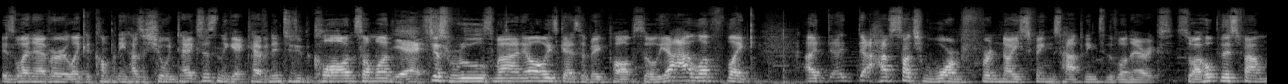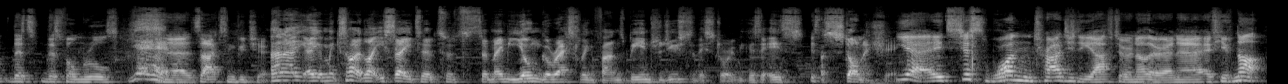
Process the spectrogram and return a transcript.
Is whenever like a company has a show in Texas and they get Kevin in to do the claw on someone. Yes. just rules, man. It always gets a big pop. So yeah, I love like. I, I have such warmth for nice things happening to the Von Erichs. So I hope this fam- this this film rules. Yeah. and, uh, Zac's in good shape. And I, I'm excited, like you say, to, to, to maybe younger wrestling fans be introduced to this story because it is it's, astonishing. Yeah, it's just one tragedy after another, and uh, if you've not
